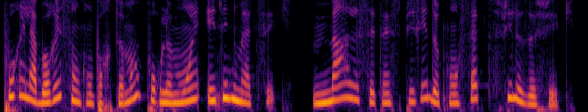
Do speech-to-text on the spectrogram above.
Pour élaborer son comportement pour le moins énigmatique, Mal s'est inspiré de concepts philosophiques,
